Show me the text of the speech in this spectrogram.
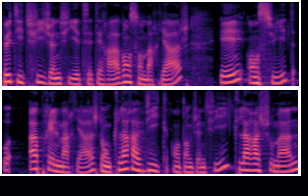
petite fille jeune fille etc avant son mariage et ensuite après le mariage, donc Clara Wieck en tant que jeune fille, Clara Schumann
